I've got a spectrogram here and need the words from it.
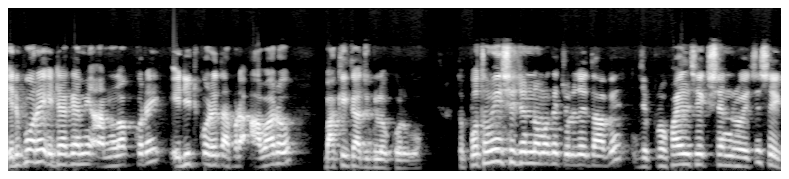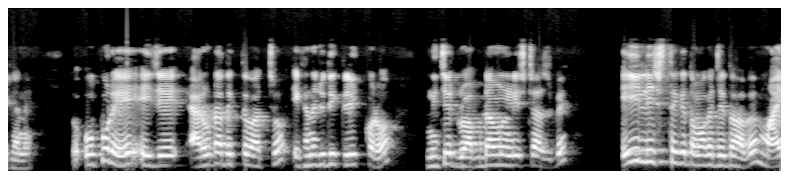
এরপরে এটাকে আমি আনলক করে এডিট করে তারপরে আবারও বাকি কাজগুলো করব। তো প্রথমেই সেজন্য আমাকে চলে যেতে হবে, যে প্রোফাইল সেকশন রয়েছে সেইখানে। তো উপরে এই যে অ্যারোটা দেখতে পাচ্ছ, এখানে যদি ক্লিক করো, নিচে ড্রপ ডাউন লিস্ট আসবে। এই লিস্ট থেকে তোমাকে যেতে হবে মাই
